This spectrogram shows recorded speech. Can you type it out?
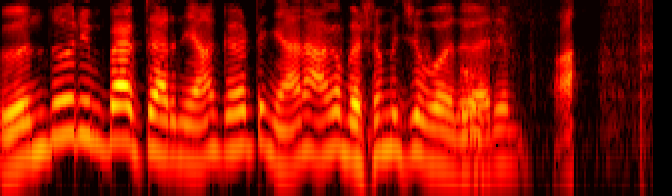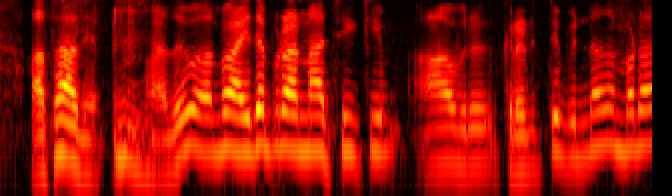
എന്തൊരു ഇമ്പാക്റ്റ് ആയിരുന്നു. ഞാൻ കേട്ട് ഞാൻ ആകെ വിഷമിച്ചു പോയത്. കാര്യം അസാധ്യം. അത് നമ്മൾ ഐതപ്പുറ അണ്ണാച്ചിക്കും ആ ഒരു ക്രെഡിറ്റ് പിന്നെ നമ്മുടെ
